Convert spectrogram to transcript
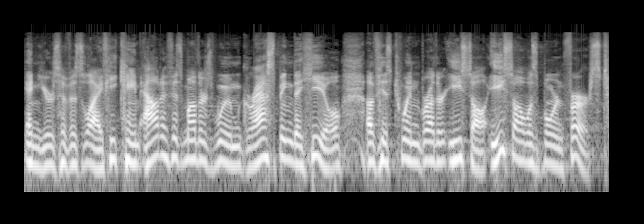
and years of his life. He came out of his mother's womb grasping the heel of his twin brother Esau. Esau was born first.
